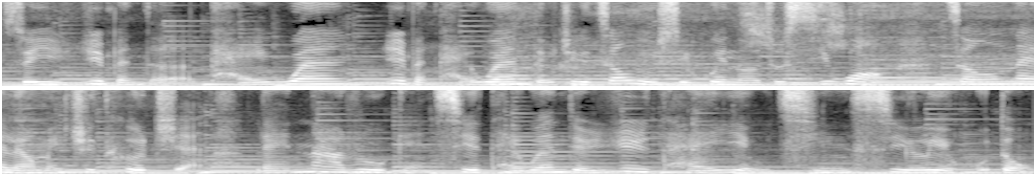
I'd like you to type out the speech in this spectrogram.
所以日本的台湾日本台湾的这个交流协会呢，就希望将奈良美智特展来纳入感谢台湾的日台友情系列活动。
